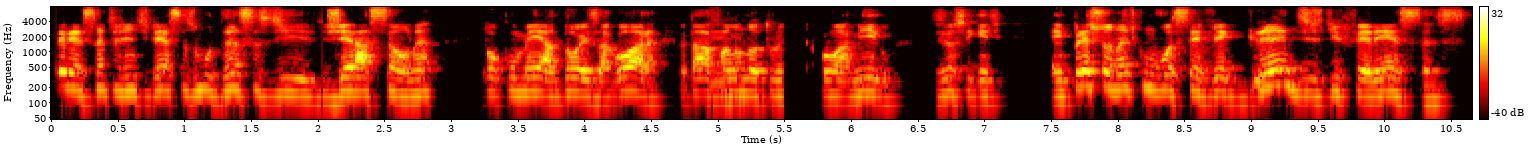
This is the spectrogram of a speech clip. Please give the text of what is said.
Interessante a gente ver essas mudanças de geração, né? Estou com 62 agora, eu estava falando outro dia com um amigo, dizendo o seguinte, é impressionante como você vê grandes diferenças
